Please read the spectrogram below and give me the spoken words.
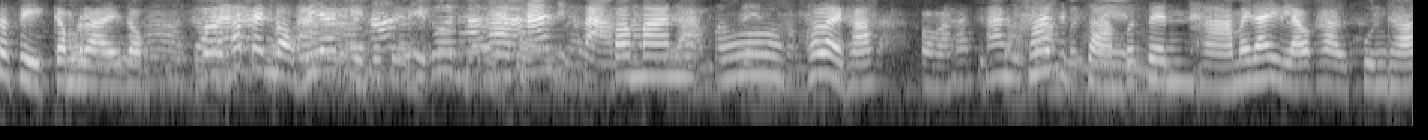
ชสิกำไรดอกถ้าเป็นดอกเบี้ยกี่เปอร์เซ็นต์เกินห้าสิบสามประมาณเออเท่าไหร่คะประมาณห้าสิบสาม53เปอร์เซ็นต์หาไม่ได้อีกแล้วค่ะคุณคะ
